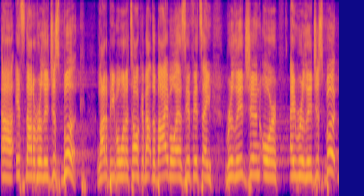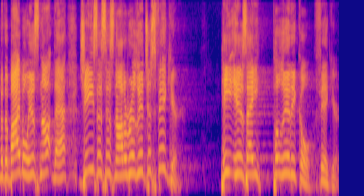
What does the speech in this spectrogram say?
uh, it's not a religious book. A lot of people want to talk about the Bible as if it's a religion or a religious book, but the Bible is not that. Jesus is not a religious figure, he is a political figure.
